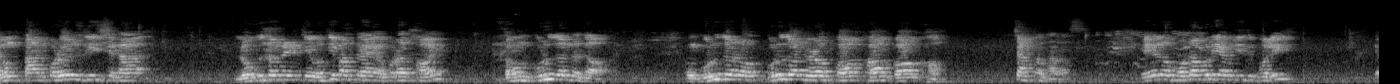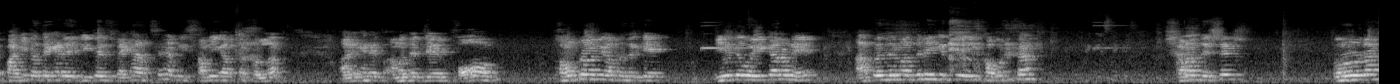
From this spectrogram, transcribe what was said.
এবং তারপরেও যদি সেটা লঘুদণ্ডের যে অতিমাত্রায় অপরাধ হয়, তখন গুরুদণ্ড দেওয়া হয়। গুরুদণ্ড ক, খ, গ, ঘ। চারটা ধারা আছে। হলো মোটামুটি আমি যদি বলি, এ বাকিটাতে এখানে ডিটেলস লেখা আছে, আমি সামি গাছটা করলাম। আর এখানে আমাদের যে ফর্ম ফর্মটা আমি আপনাদেরকে দিয়ে দেবো এই কারণে। আপনাদের মাধ্যমেই কিন্তু এই খবরটা সারা দেশের পনেরো লাখ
